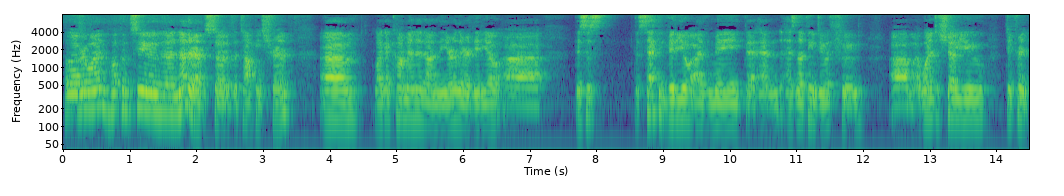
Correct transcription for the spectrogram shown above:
Hello everyone, welcome to another episode of the Talking Shrimp. Um, like I commented on the earlier video, uh, this is the second video I've made that had, has nothing to do with food. Um, I wanted to show you different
